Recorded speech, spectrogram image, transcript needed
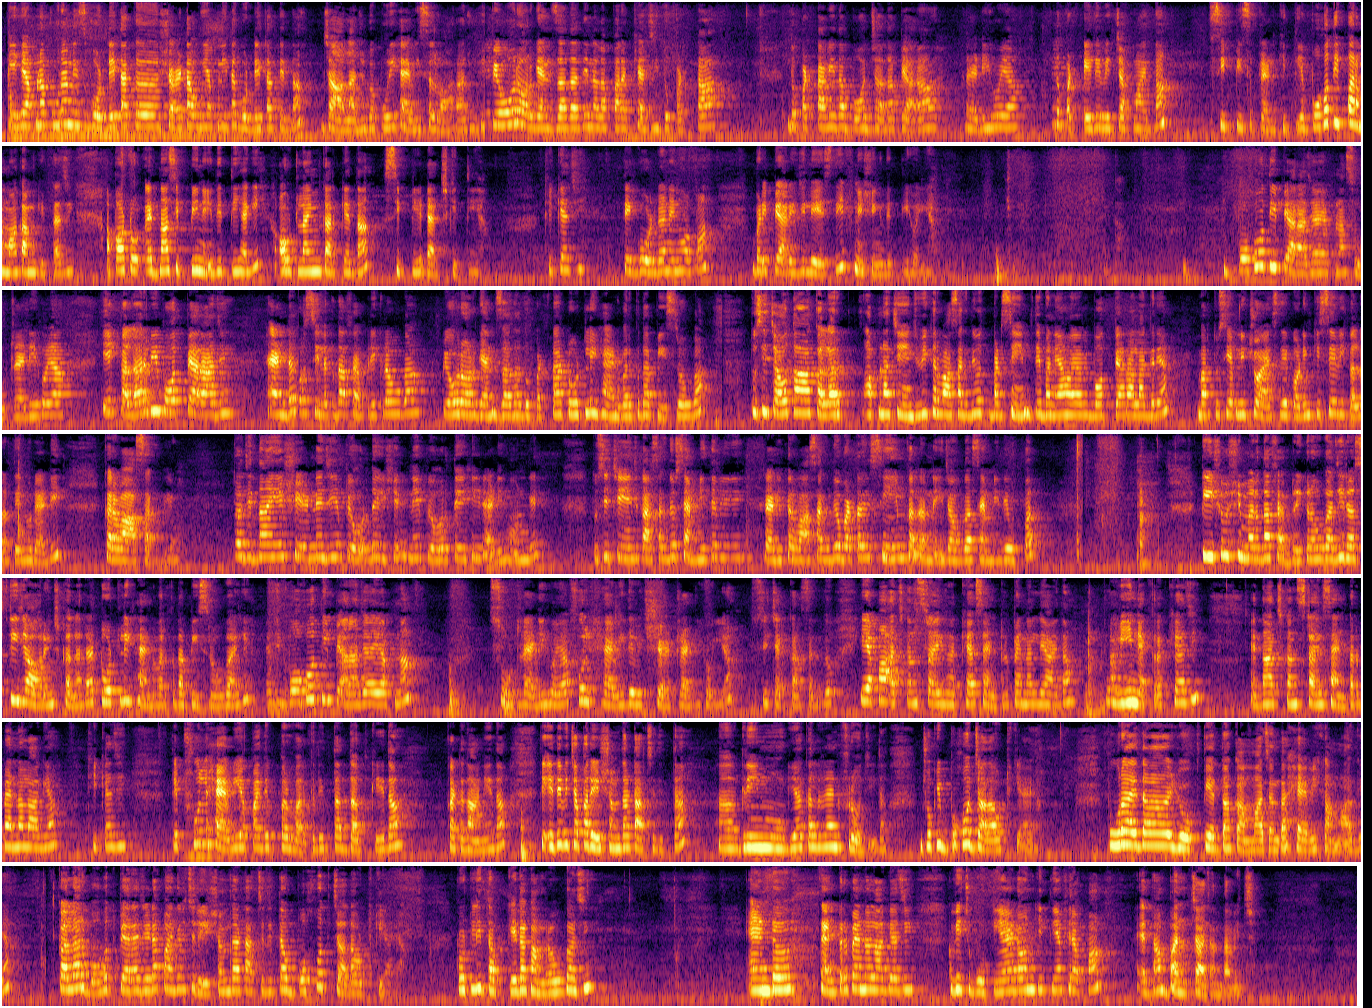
ਇਹ ਆਪਣਾ ਪੂਰਾ ਮਿਸ ਗੋਡੇ ਤੱਕ ਸ਼ਰਟ ਆਊਗੀ ਆਪਣੀ, ਤਾਂ ਗੋਡੇ ਤੱਕ ਇਦਾਂ ਜਾਲ ਆ ਜਾਊਗਾ, ਪੂਰੀ ਹੈਵੀ ਸਲਵਾਰ ਆ ਜੂਗੀ ਪਿਓਰ ਔਰਗੈਂਜ਼ਾ ਦਾ ਇਹਦੇ ਨਾਲ ਆਪਾਂ ਰੱਖਿਆ ਜੀ ਦੁਪੱਟਾ। ਦੁਪੱਟਾ ਵੀ ਦਾ ਬਹੁਤ ਜ਼ਿਆਦਾ ਪਿਆਰਾ ਰੈਡੀ ਹੋਇਆ। ਦੁਪੱਟੇ ਦੇ ਵਿੱਚ ਆਪਾਂ ਇਦਾਂ ਸਿੱਪੀ ਸਪਰੈਡ ਕੀਤੀ ਹੈ। ਬਹੁਤ ਹੀ ਭਰਮਾ ਕੰਮ ਕੀਤਾ ਜੀ। ਆਪਾਂ ਇਦਾਂ ਸਿੱਪੀ ਨਹੀਂ ਦਿੱਤੀ ਹੈਗੀ ਆਊਟਲਾਈਨ ਕਰਕੇ ਇਦਾਂ ਸਿੱਪੀ ਅਟੈਚ ਕੀਤੀ ਹੈ। ਠੀਕ ਹੈ ਜੀ? ਤੇ 골ਡਨ ਇਹਨੂੰ ਆਪਾਂ ਬੜੀ ਪਿਆਰੀ ਜੀ ਲੇਸ ਦੀ ਫਿਨਿਸ਼ਿੰਗ ਦਿੱਤੀ ਹੋਈ ਆ ਬਹੁਤ ਹੀ ਪਿਆਰਾ ਜਿਹਾ ਆਪਣਾ ਸੂਟ ਰੈਡੀ ਹੋਇਆ। ਇਹ ਕਲਰ ਵੀ ਬਹੁਤ ਪਿਆਰਾ ਜੀ। ਐਂਡ ਔਰ ਸਿਲਕ ਦਾ ਫੈਬਰਿਕ ਰਹੂਗਾ। ਪਿਓਰ ਔਰਗੈਂਜ਼ਾ ਦਾ ਦੁਪੱਟਾ ਟੋਟਲੀ ਹੈਂਡਵਰਕ ਦਾ ਪੀਸ ਰਹੂਗਾ। ਤੁਸੀਂ ਚਾਹੋ ਤਾਂ ਕਲਰ ਆਪਣਾ ਚੇਂਜ ਵੀ ਕਰਵਾ ਸਕਦੇ ਹੋ ਬਟ ਸੇਮ ਤੇ ਬਣਿਆ ਹੋਇਆ ਵੀ ਬਹੁਤ ਪਿਆਰਾ ਲੱਗ ਰਿਹਾ। ਪਰ ਤੁਸੀਂ ਆਪਣੀ ਚੁਆਇਸ ਦੇ ਅਕੋਰਡਿੰਗ ਕਿਸੇ ਵੀ ਕਲਰ ਤੇ ਇਹਨੂੰ ਰੈਡੀ ਕਰਵਾ ਸਕਦੇ ਹੋ। ਤਾਂ ਜਿੱਦਾਂ ਇਹ ਸ਼ੇਡ ਨੇ ਜੀ, ਇਹ ਪਿਓਰ ਦੇ ਹੀ ਸ਼ੇਡ ਨੇ ਪਿਓਰ ਤੇ ਹੀ ਰੈਡੀ ਹੋਣਗੇ। ਤੁਸੀਂ ਚੇਂਜ ਕਰ ਸਕਦੇ ਹੋ ਸੈਮੀ ਤੇ ਵੀ ਰੈਡੀ ਕਰਵਾ ਸਕਦੇ ਹੋ ਬਟ ਇਹ ਸੇਮ ਕਲਰ ਨਹੀਂ ਜਾਊਗਾ ਸੈਮੀ ਦੇ ਉੱਪਰ। ਟਿਸ਼ੂ ਸ਼ਿਮਰ ਦਾ ਫੈਬਰਿਕ ਰਹੂਗਾ ਜੀ ਰਸਟੀ ਜਾਂ orange ਕਲਰ ਹੈ ਟੋਟਲੀ ਹੈਂਡ ਵਰਕ ਦਾ ਪੀਸ ਰਹੂਗਾ ਇਹ। ਇਹ ਜੀ ਬਹੁਤ ਹੀ ਪਿਆਰਾ ਜਿਹਾ ਇਹ ਆਪਣਾ ਸੂਟ ਰੈਡੀ ਹੋਇਆ ਫੁੱਲ ਹੈਵੀ ਦੇ ਵਿੱਚ ਸ਼ਰਟ ਰੈਡੀ ਹੋਈ ਆ, ਤੁਸੀਂ ਚੈੱਕ ਕਰ ਸਕਦੇ ਹੋ। ਇਹ ਆਪਾਂ ਅਚਕਨ ਸਟਾਈਲ ਰੱਖਿਆ ਸੈਂਟਰ ਪੈਨਲ ਲਿਆ ਇਹਦਾ ਵੀ ਨੈਕ ਰੱਖਿਆ ਜੀ। ਇਦਾਂ ਅਚਕਨ ਸਟਾਈਲ ਸੈਂਟਰ ਪੈਨਲ ਆ ਗਿਆ, ਠੀਕ ਹੈ ਜੀ। ਤੇ ਫੁੱਲ ਹੈਵੀ ਆਪਾਂ ਇਹਦੇ ਉੱਪਰ ਵਰਕ ਦਿੱਤਾ, ਦਬਕੇ ਦਾ, ਕਟਦਾਨੇ ਦਾ ਤੇ ਇਹਦੇ ਵਿੱਚ ਆਪਾਂ ਰੇਸ਼ਮ ਦਾ ਟੱਚ ਦਿੱਤਾ ਗ੍ਰੀਨ ਮੂੰਗੀਆ ਕਲਰ ਐਂਡ ਫਰੋਜੀ ਦਾ, ਜੋ ਕਿ ਬਹੁਤ ਜ਼ਿਆਦਾ ਉੱਠ ਕੇ ਆਇਆ। ਪੂਰਾ ਇਹਦਾ ਯੋਗ ਤੇ ਇਦਾਂ ਕੰਮ ਆ ਜਾਂਦਾ ਹੈਵੀ ਕੰਮ ਆ ਗਿਆ। ਕਲਰ ਬਹੁਤ ਪਿਆਰਾ, ਜਿਹੜਾ ਆਪਾਂ ਇਹਦੇ ਵਿੱਚ ਰੇਸ਼ਮ ਦਾ ਟੱਚ ਦਿੱਤਾ, ਉਹ ਬਹੁਤ ਜ਼ਿਆਦਾ ਉੱਠ ਕੇ ਆਇਆ। ਟੋਟਲੀ ਦਬਕੇ ਦਾ ਕੰਮ ਰਹੂਗਾ ਜੀ। ਐਂਡ ਸੈਂਟਰ ਪੈਨਲ ਆ ਗਿਆ ਜੀ, ਵਿੱਚ ਬੂਟੀਆਂ ਐਡ ਆਨ ਕੀਤੀਆਂ, ਫਿਰ ਆਪਾਂ ਇਦਾਂ ਬੰਚ ਆ ਜਾਂਦਾ ਵਿੱਚ।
